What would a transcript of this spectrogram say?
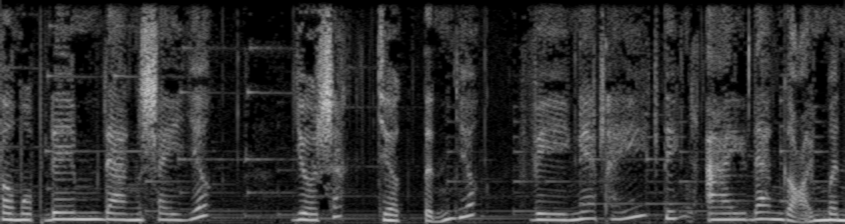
Vào một đêm đang say giấc, Vô Sắc chợt tỉnh giấc vì nghe thấy tiếng ai đang gọi mình.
